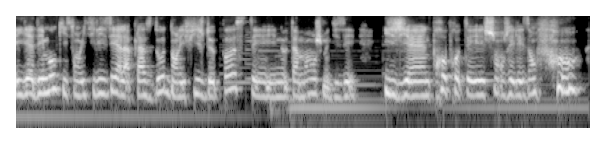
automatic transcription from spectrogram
Et il y a des mots qui sont utilisés à la place d'autres dans les fiches de poste. Et notamment, je me disais hygiène, propreté, changer les enfants.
